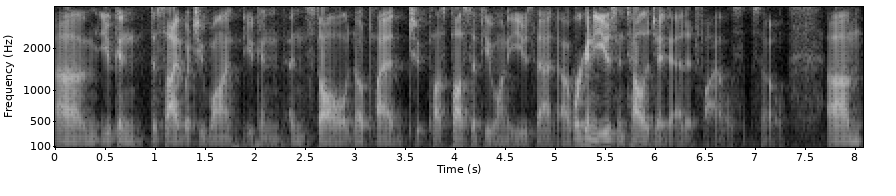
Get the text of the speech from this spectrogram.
Um, you can decide what you want. You can install Notepad if you want to use that. Uh, we're going to use IntelliJ to edit files. So um,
